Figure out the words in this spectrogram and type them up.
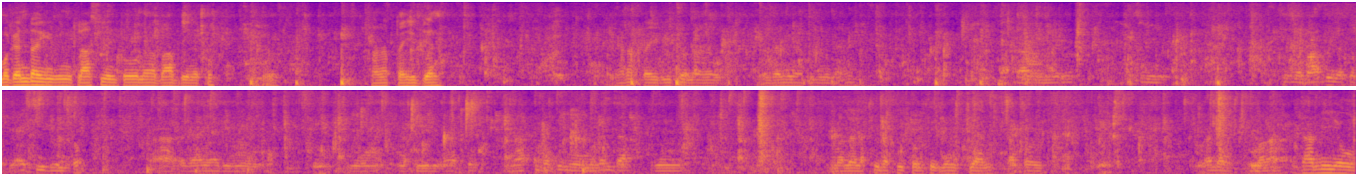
maganda yung klase nito na baboy na to. Hmm. hanap tayo dyan. Maghanap tayo dito ng gagawin natin inahin baka mayroon. Kasi yung baboy na to PIC din to. Ah kagaya din yung yung napili natin. Hanapin natin yung maganda yung malalaki-laki konti yung tiyan tapos ano mga dami yung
